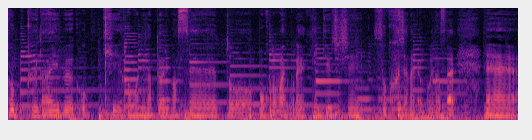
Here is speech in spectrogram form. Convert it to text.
ショックだいぶ大きい波紋になっております。えっ、ともうこの前もね緊急地震速報じゃないよごめんなさい、え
